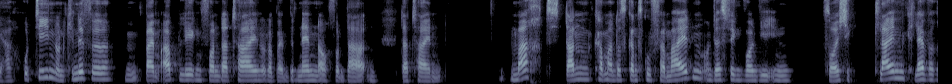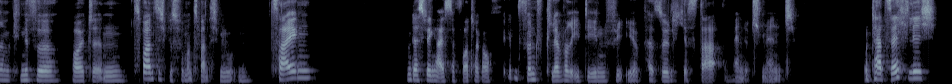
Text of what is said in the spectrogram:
ja, Routinen und Kniffe beim Ablegen von Dateien oder beim Benennen auch von Daten, Dateien macht, dann kann man das ganz gut vermeiden. Und deswegen wollen wir Ihnen solche kleinen, cleveren Kniffe heute in 20 bis 25 Minuten zeigen. Und deswegen heißt der Vortrag auch eben fünf clevere Ideen für Ihr persönliches Datenmanagement. Und tatsächlich,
